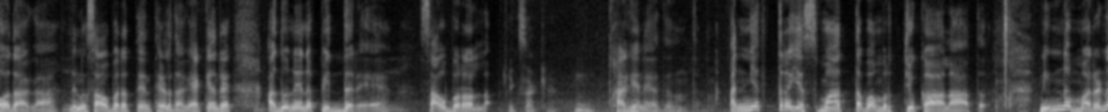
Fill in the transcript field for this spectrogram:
ಹೋದಾಗ ನಿನಗೆ ಸಾವು ಬರುತ್ತೆ ಅಂತ ಹೇಳಿದಾಗ. ಯಾಕೆಂದರೆ ಅದು ನೆನಪಿದ್ದರೆ ಸಾವು ಬರೋಲ್ಲ. ಎಕ್ಸಾಕ್ಟ್ಲಿ ಹಾಗೇನೆ ಅದು ಅಂತ. ಅನ್ಯತ್ರ ಯಸ್ಮಾತ್ ತವ ಮೃತ್ಯು ಕಾಲಾತ್. ನಿನ್ನ ಮರಣ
